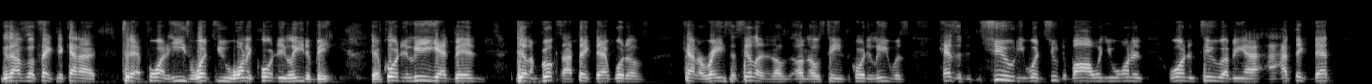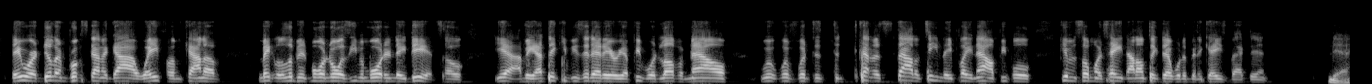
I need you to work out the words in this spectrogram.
Because I was going to say, kind of to that point, he's what you wanted Courtney Lee to be. If Courtney Lee had been Dillon Brooks, I think that would have kind of raised the ceiling those, of those teams. Courtney Lee was hesitant to shoot. He wouldn't shoot the ball when you wanted wanted him to. I mean, I, I think that they were a Dillon Brooks kind of guy away from kind of making a little bit more noise, even more than they did. So yeah, I mean, I think if he's in that area, people would love him now. With, with, with the, the, kind of style of team they play now, people give him so much hate, and I don't think that would have been the case back then. Yeah.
